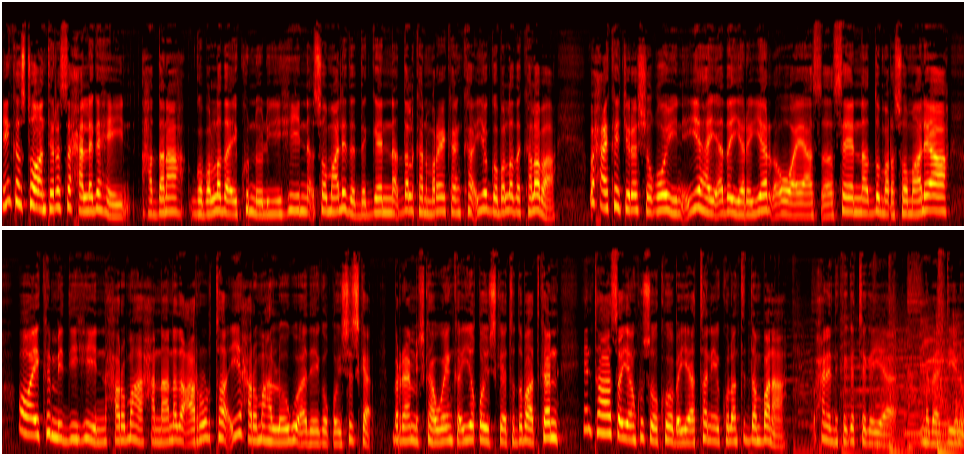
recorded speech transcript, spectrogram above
inkastoo aan tiro saxa laga hayn haddana gobollada ay ku nool yihiin soomaalida degan dalkan maraykanka iyo gobollada kaleba waxaa ka jira shaqooyin iyo hay'ado yaryar oo ay aasaaseen dumar soomaali ah oo ay ka mid yihiin xarumaha xanaanada carruurta iyo xarumaha loogu adeego qoysaska. Barnaamijka haweenka iyo qoyska ee toddobaadkan intaas ayaan ku soo koobayaa tan iyo kulanti dambana waxaan idinkaga tegayaa nabaaddiino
